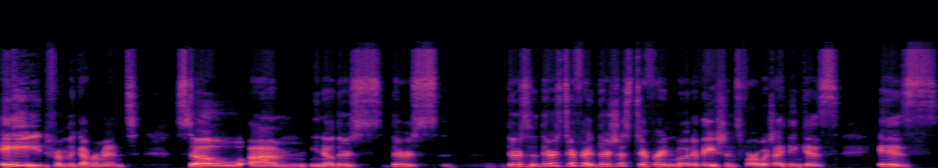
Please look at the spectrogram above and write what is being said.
aid from the government. So, um, you know, there's there's there's there's different there's just different motivations for it, which I think is is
